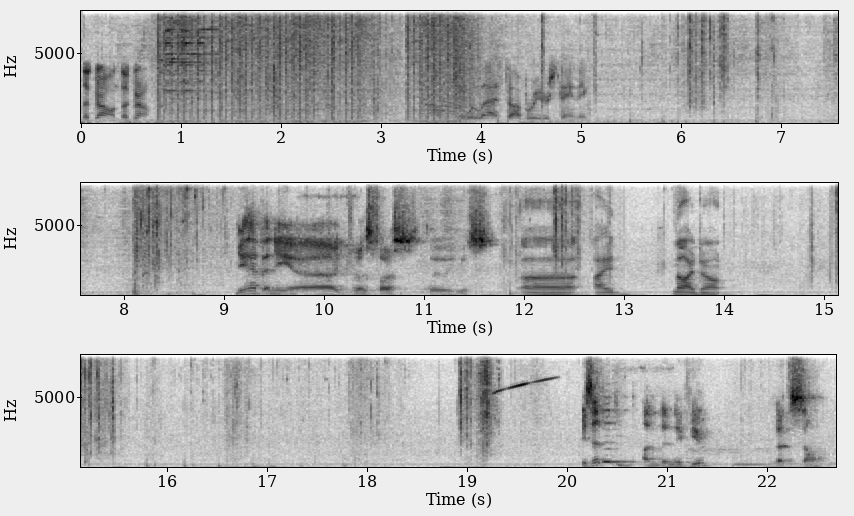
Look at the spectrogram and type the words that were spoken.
On the ground, on the ground. Four last operator standing. Do you have any uh, drones for us to use? Uh, I. No, I don't. Isn't it underneath you? That sound?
